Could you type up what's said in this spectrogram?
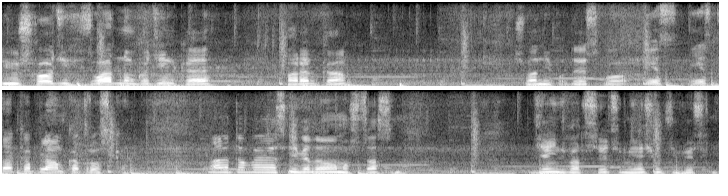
już chodzi z ładną godzinkę farelka. Już ładnie podeschło. Jest, jest taka plamka troszkę. No Ale to wyschnie, wiadomo, z czasem. Dzień, dwa, trzy, czy miesiąc i wyschnie.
